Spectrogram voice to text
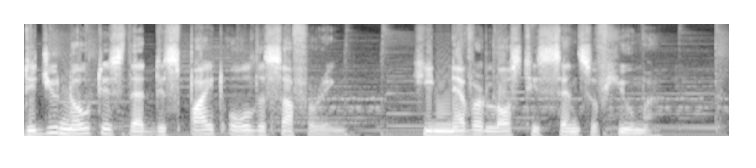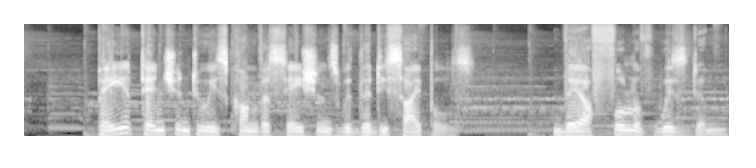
Did you notice that despite all the suffering, he never lost his sense of humor? Pay attention to his conversations with the disciples. They are full of wisdom,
